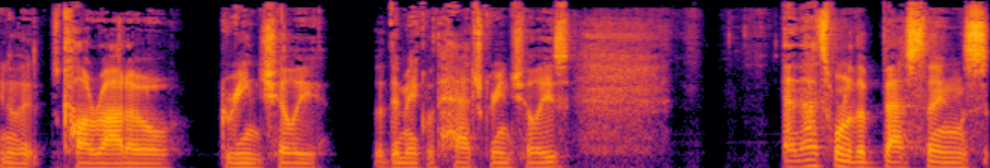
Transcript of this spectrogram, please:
you know, the Colorado green chili that they make with hatch green chilies. And that's one of the best things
